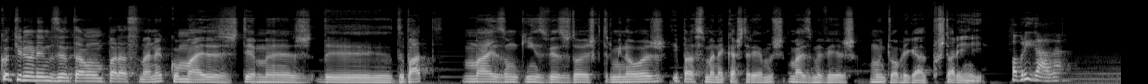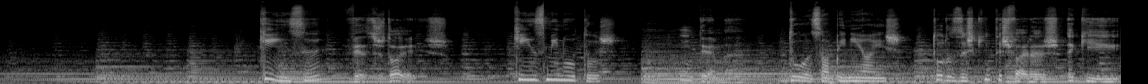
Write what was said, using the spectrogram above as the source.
Continuaremos então para a semana com mais temas de debate. Mais um 15 vezes 2 que termina hoje e para a semana cá estaremos mais uma vez. Muito obrigado por estarem aí. Obrigada. 15 vezes 2. 15 minutos. Um tema. Duas opiniões. Todas as quintas-feiras aqui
